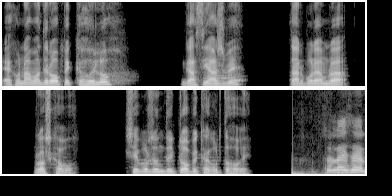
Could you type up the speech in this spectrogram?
এখন আমাদের অপেক্ষা হইল গাছি আসবে তারপরে আমরা রস খাব। সে পর্যন্ত একটু অপেক্ষা করতে হবে। চলে আসেন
